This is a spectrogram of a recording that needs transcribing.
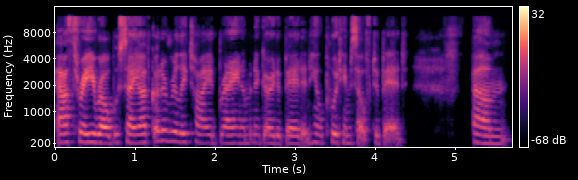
Our three year old will say, I've got a really tired brain. I'm going to go to bed. And he'll put himself to bed. Um,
